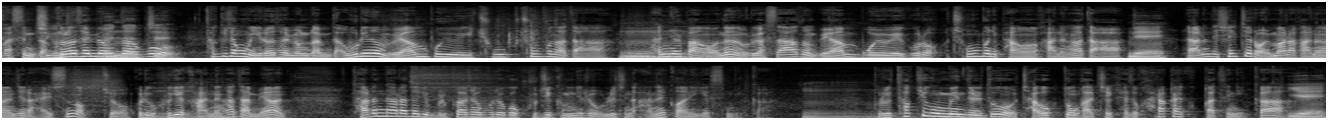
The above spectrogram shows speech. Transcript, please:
맞습니다. 지금 그런 몇 설명도 하고 터키 정부 이런 설명도 합니다. 우리는 외환 보유액이 충, 충분하다. 음. 환율 방어는 우리가 쌓아둔 외환 보유액으로 충분히 방어가 가능하다. 네. 라는데 실제로 얼마나 가능한지는 알 수는 없죠. 그리고 음. 그게 가능하다면 다른 나라들이 물가 잡으려고 굳이 금리를 올리지는 않을 거 아니겠습니까? 음. 그리고 터키 국민들도 자국동 가치가 계속 하락할 것 같으니까 예.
